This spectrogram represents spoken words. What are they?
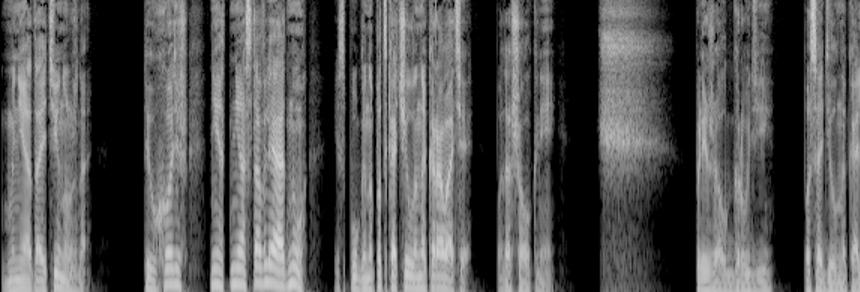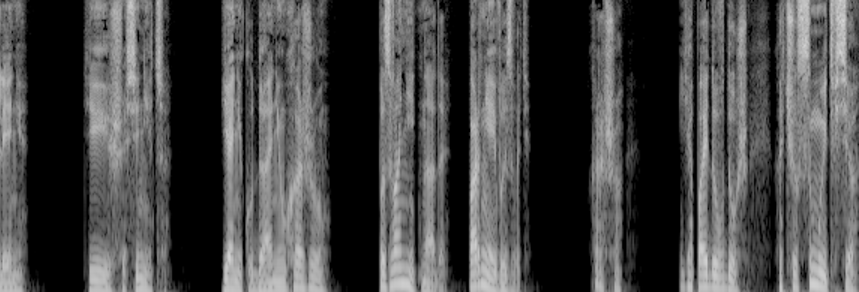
Мне отойти нужно». «Ты уходишь? Нет, не оставляй одну!» Испуганно подскочила на кровати. Подошел к ней. Прижал к груди, посадил на колени. «Тише, синица. Я никуда не ухожу. Позвонить надо, парней вызвать. Хорошо. Я пойду в душ. Хочу смыть все.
